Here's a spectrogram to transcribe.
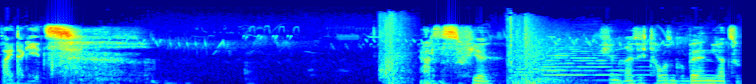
Weiter geht's. Ja, das ist zu viel. 34.000 Rebellen nieder zu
